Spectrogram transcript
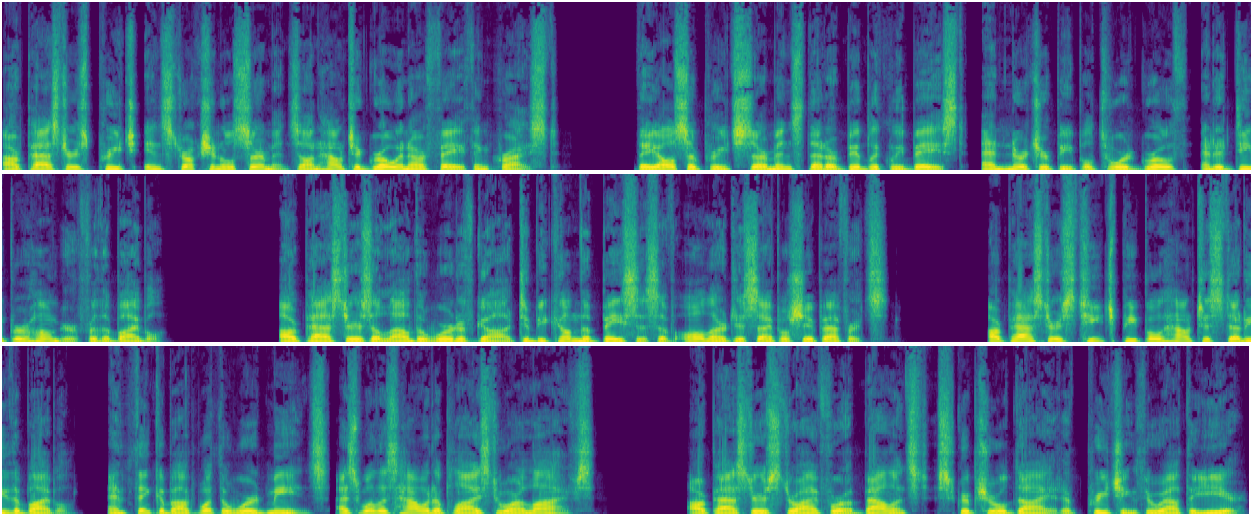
Our pastors preach instructional sermons on how to grow in our faith in Christ. They also preach sermons that are biblically based and nurture people toward growth and a deeper hunger for the Bible. Our pastors allow the Word of God to become the basis of all our discipleship efforts. Our pastors teach people how to study the Bible and think about what the Word means, as well as how it applies to our lives. Our pastors strive for a balanced scriptural diet of preaching throughout the year.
